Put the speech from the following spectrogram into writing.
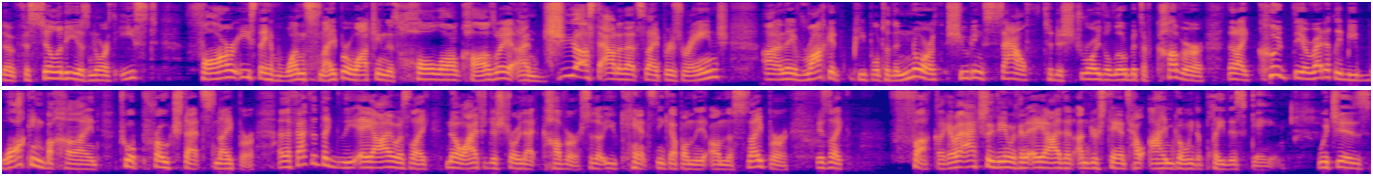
The facility is northeast. Far east, they have one sniper watching this whole long causeway. I'm just out of that sniper's range. Uh, and they have rocket people to the north shooting south to destroy the little bits of cover that I could theoretically be walking behind to approach that sniper. And the fact that the, the AI was like, no, I have to destroy that cover so that you can't sneak up on the, on the sniper is like, fuck. Like I'm actually dealing with an AI that understands how I'm going to play this game, which is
